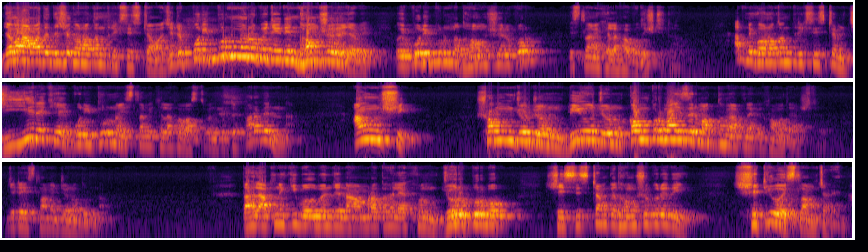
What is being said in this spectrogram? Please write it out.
যেমন আমাদের দেশে গণতান্ত্রিক সিস্টেম আছে, এটা পরিপূর্ণরূপে যেদিন ধ্বংস হয়ে যাবে, ওই পরিপূর্ণ ধ্বংসের উপর ইসলামী খেলাফা প্রতিষ্ঠিত হবে। আপনি গণতান্ত্রিক সিস্টেম জিয়ে রেখে পরিপূর্ণ ইসলামী খেলাফা বাস্তবায়ন করতে পারবেন না। আংশিক সংযোজন, বিয়োজন কম্প্রোমাইজের মাধ্যমে আপনাকে ক্ষমতায় আসতে হবে। যেটা ইসলামের জন্য দুর্নাম। তাহলে আপনি কি বলবেন যে, না, আমরা তাহলে এখন জোরপূর্বক সেই সিস্টেমকে ধ্বংস করে দিই সেটিও ইসলাম চায় না।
